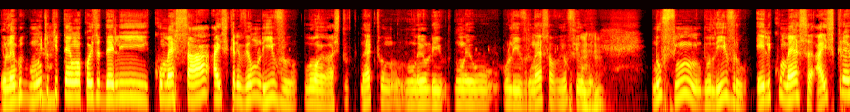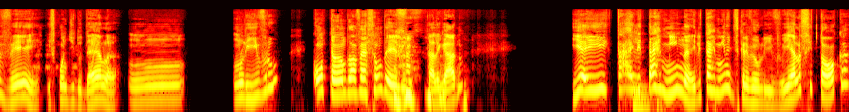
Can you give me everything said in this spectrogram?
Eu lembro muito que tem uma coisa dele começar a escrever um livro, Luan, acho que, né, tu não leu, não leu o livro, né, só viu o filme. Uhum. No fim do livro, ele começa a escrever, escondido dela, um, um livro contando a versão dele, tá ligado? E aí, tá, ele termina, ele termina de escrever o livro. E ela se toca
